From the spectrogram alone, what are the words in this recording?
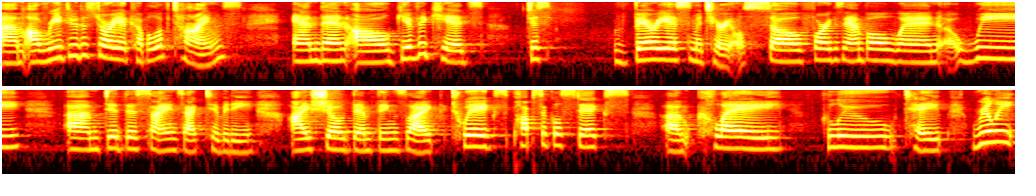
Um, I'll read through the story a couple of times and then I'll give the kids just various materials. So for example, when we um, did this science activity, I showed them things like twigs, popsicle sticks, um, clay, glue, tape, really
